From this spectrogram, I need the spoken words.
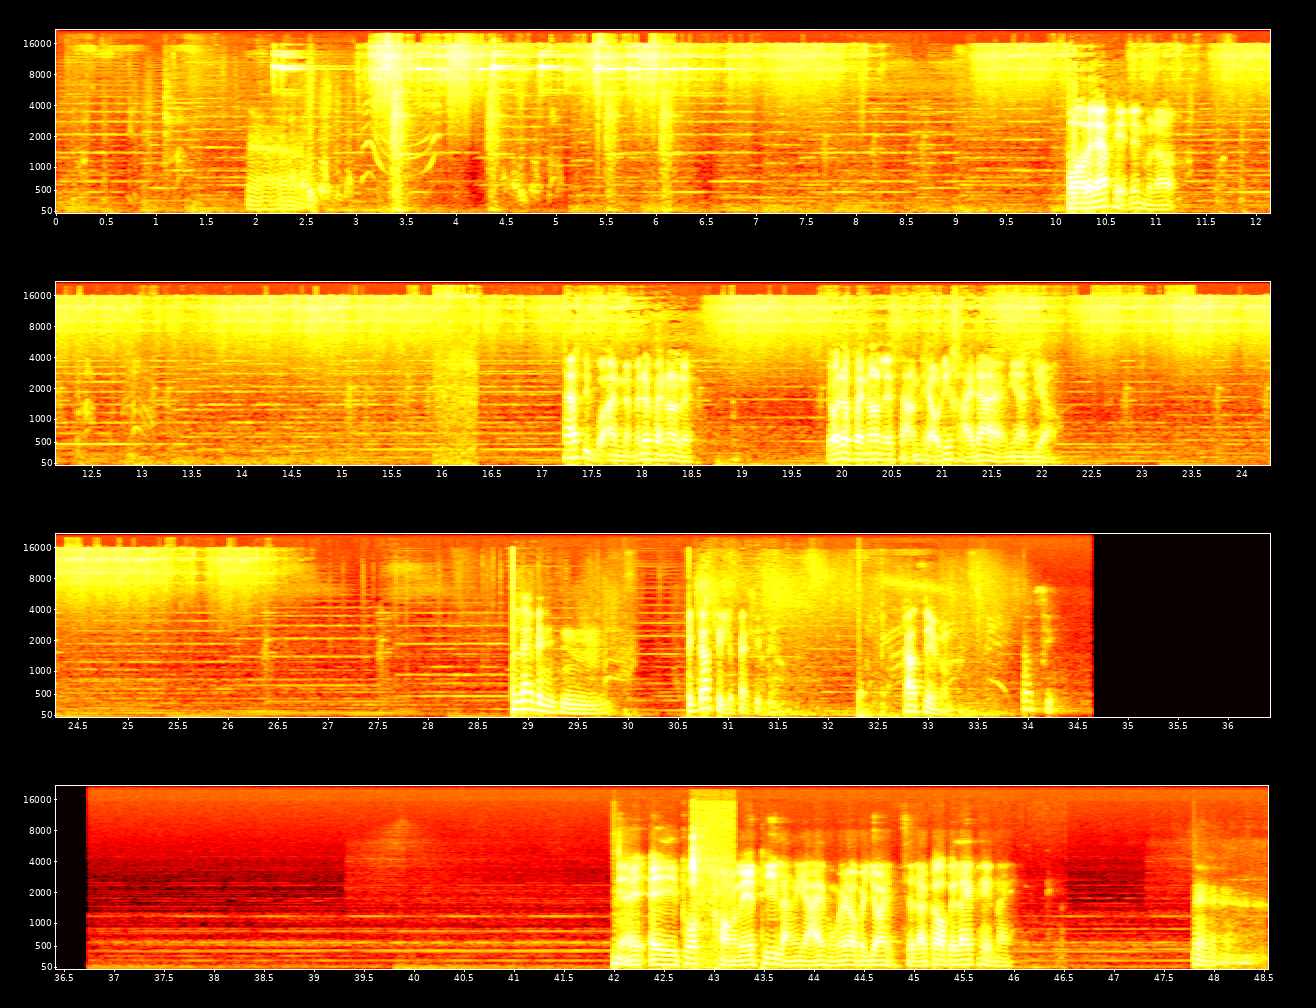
ผมเอาไปแลกเพจเล่นหมดแล้ว ห้าสิบกว่าอันน่ะ ไม่ได้ไฟนอลเลย แต่ว่าได้ไฟนอลเลยสามแถวที่ขายได้อะมีอันเดียว อันแรกเป็นเป็นเก้าสิบหรือแปดสิบเนี่ยเก้าสิบ เก้าสิบ เนี่ยไอไอพวกของเลสที่หลังย้ายผมก็เอาไปย่อย เสร็จแล้วก็เอาไปแลกเพจใหม่อ่า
